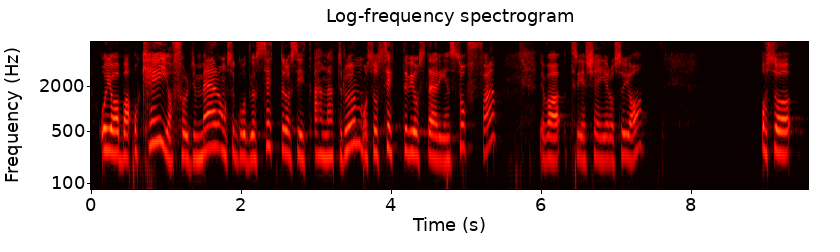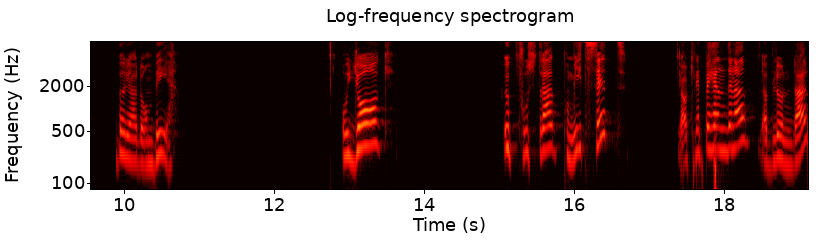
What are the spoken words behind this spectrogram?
Och jag bara, okej, okay, jag följde med dem, så går vi och sätter oss i ett annat rum och så sätter vi oss där i en soffa. Det var tre tjejer och så jag. Och så börjar de be. Och jag, uppfostrad på mitt sätt, jag knäpper händerna, jag blundar,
